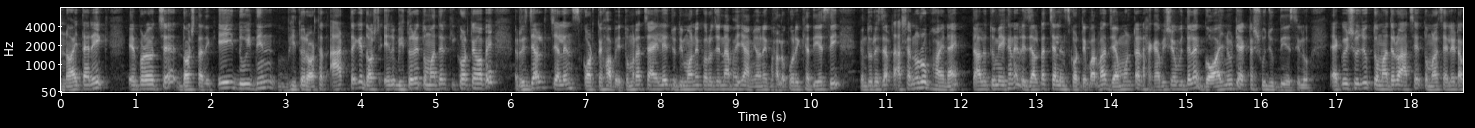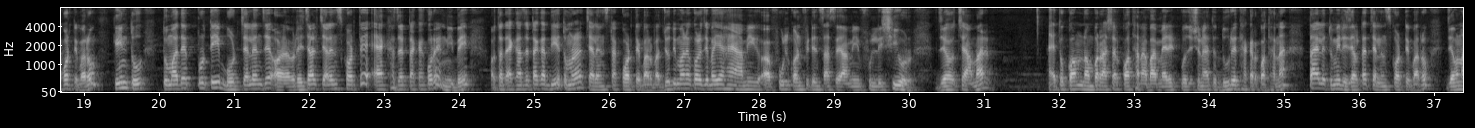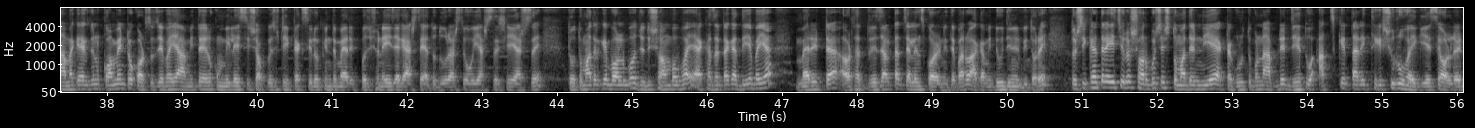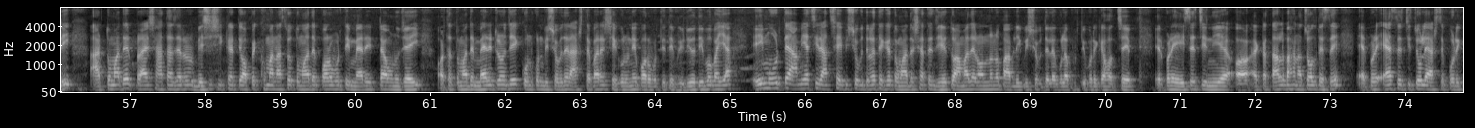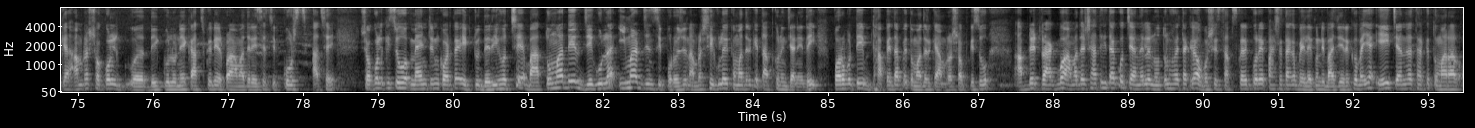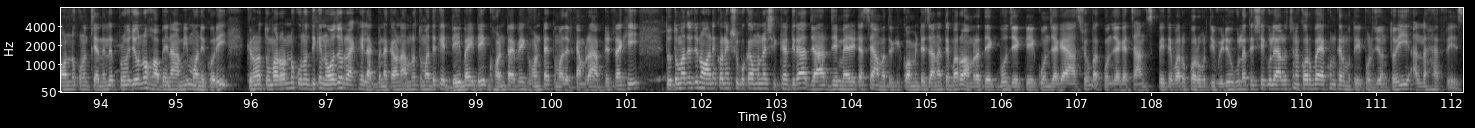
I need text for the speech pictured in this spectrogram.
নয় তারিখ, এরপরে হচ্ছে দশ তারিখ। এই দুই দিন ভিতরে, অর্থাৎ আট থেকে দশ, এর ভিতরে তোমাদের কি করতে হবে? রেজাল্ট চ্যালেঞ্জ করতে হবে। তোমরা চাইলে যদি মনে করো যে, না ভাই আমি অনেক ভালো পরীক্ষা দিয়েছি, কিন্তু রেজাল্ট আশানুরূপ হয় নাই, তাহলে তুমি এখানে রেজাল্টটা চ্যালেঞ্জ করতে পারবা। যেমনটা ঢাকা বিশ্ববিদ্যালয় গয়নুটে একটা সুযোগ দিয়েছিল। একই সুযোগ তোমাদেরও আছে, তোমরা চাইলে এটা করতে পারো। কিন্তু তোমাদের প্রতি বোর্ড চ্যালেঞ্জে রেজাল্ট চ্যালেঞ্জ করতে এক হাজার টাকা করে নিবে। অর্থাৎ এক হাজার টাকা দিয়ে তোমরা চ্যালেঞ্জটা করতে পারবা। যদি মনে করো যে, ভাইয়া হ্যাঁ আমি ফুল কনফিডেন্স আছে, আমি ফুললি শিওর যে হচ্ছে আমার এত কম নম্বর আসার কথা না বা মেরিট পজিশনে এত দূরে থাকার কথা না তাহলে তুমি রেজাল্টটা চ্যালেঞ্জ করতে পারো। যেমন আমাকে একজন কমেন্টও করছ যে, ভাইয়া, আমি তো এরকম মিলেছি সব কিছু ঠিকঠাক ছিল, কিন্তু মেরিট পজিশনে এই জায়গায় আসছে, এত দূর আসছে, ওই আসছে, সেই আসছে। তো তোমাদেরকে বলব, যদি সম্ভব হয়, এক হাজার টাকা দিয়ে ভাইয়া মেরিটটা অর্থাৎ রেজাল্টটা চ্যালেঞ্জ করে নিতে পারো আগামী দুই দিনের ভিতরে। তো শিক্ষার্থীরা, এই ছিল সর্বশেষ তোমাদের নিয়ে একটা গুরুত্বপূর্ণ আপডেট যেহেতু আজকের তারিখ থেকে শুরু হয়ে গিয়েছে অলরেডি আর তোমাদের প্রায় সাত হাজারেরও বেশি শিক্ষার্থী অপেক্ষমান আছো, তোমাদের পরবর্তী মেরিটটা অনুযায়ী, অর্থাৎ তোমাদের মেরিট অনুযায়ী কোন কোন বিশ্ববিদ্যালয়ে আসতে পারে সেগুলো নিয়ে পরবর্তীতে ভিডিও দিব ভাইয়া। এই মুহূর্তে আমি আছি রাজশাহী বিশ্ববিদ্যালয় থেকে তোমাদের সাথে, যেহেতু আমাদের অন্যান্য পাবলিক বিশ্ববিদ্যালয়গুলো ভর্তি পরীক্ষা হচ্ছে, এরপরে এইচএসসি নিয়ে একটা তালবাহানা চলতেছে, এরপরে এসএসসি চলে আসছে পরীক্ষা। আমরা সকল দিকগুলো নিয়ে কাজ করি, এরপর আমাদের এসএসসির কোর্স আছে। সকল কিছু মেনটেন করতে একটু দেরি হচ্ছে বা তোমাদের যেগুলা ইমার্জেন্সি প্রয়োজন, আমরা সেগুলোই তোমাদেরকে তাৎক্ষণিক জানিয়ে দিই। পরবর্তী ধাপে ধাপে তোমাদেরকে আমরা সব কিছু আপডেট রাখব। আমাদের সাথেই থাকো চ্যানেলে নতুন হয়ে থাকলে অবশ্যই সাবস্ক্রাইব করে পাশে থাকা বেল আইকনটি বাজিয়ে রেখো ভাইয়া। এই চ্যানেলে থাকে তোমার আর অন্য কোনো চ্যানেলের প্রয়োজনও হবে না আমি মনে করি। কেননা তোমার অন্য কোনো দিকে নজর রাখাই লাগবে না, কারণ আমরা তোমাদেরকে ডে বাই ডে ঘন্টায় বাই ঘন্টায় তোমাদেরকে আমরা আপডেট রাখি। তো তোমাদের জন্য অনেক অনেক শুভকামনা শিক্ষার্থীরা, যার যে মেরিট আছে আমাদেরকে কমেন্টে জানাতে পারো। আমরা দেখব যে কে কোন জায়গায় আছো বা কোন জায়গায় চান্স পেতে পারো। পরবর্তী ভিডিওগুলোতে সেগুলো আলোচনা করব। এখনকার মতো এই পর্যন্তই। আল্লাহ হাফেজ।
